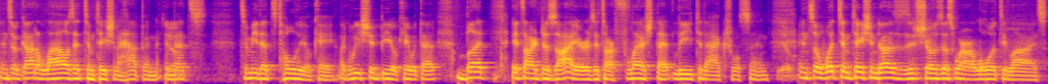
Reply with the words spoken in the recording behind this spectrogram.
and so God allows that temptation to happen, and Yep. that's to me that's totally okay. Like we should be okay with that. But it's our desires it's our flesh that lead to the actual sin. Yep. and so what temptation does is it shows us where our loyalty lies.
